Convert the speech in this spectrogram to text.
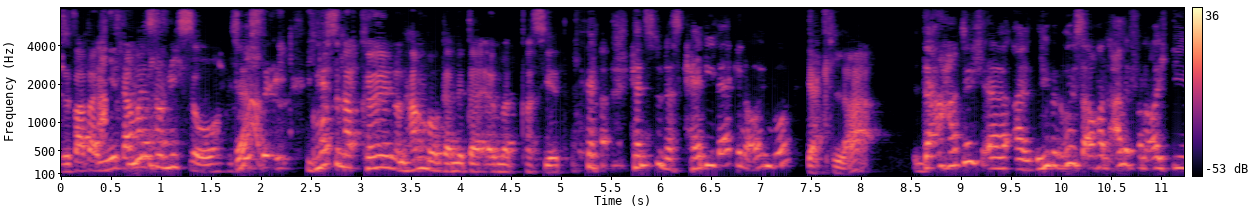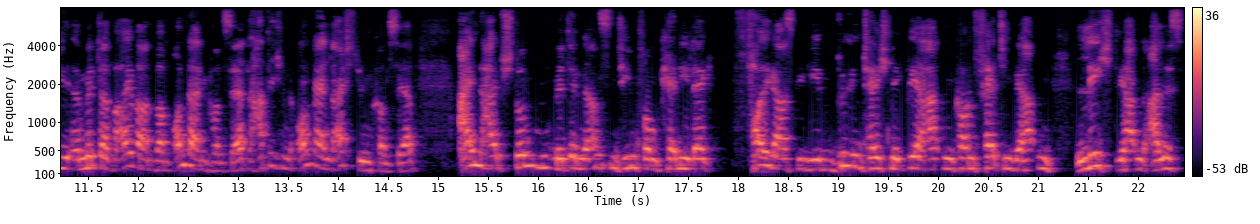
Das war bei mir damals noch nicht so. Ich, Ja. musste, ich, ich musste nach Köln und Hamburg, damit da irgendwas passiert. Kennst du das Cadillac in Oldenburg? Ja, klar. Da hatte ich, äh, liebe Grüße auch an alle von euch, die äh, mit dabei waren beim Online-Konzert. Da hatte ich ein Online-Livestream-Konzert. Eineinhalb Stunden mit dem ganzen Team vom Cadillac. Vollgas gegeben, Bühnentechnik, wir hatten Konfetti, wir hatten Licht, wir hatten alles.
